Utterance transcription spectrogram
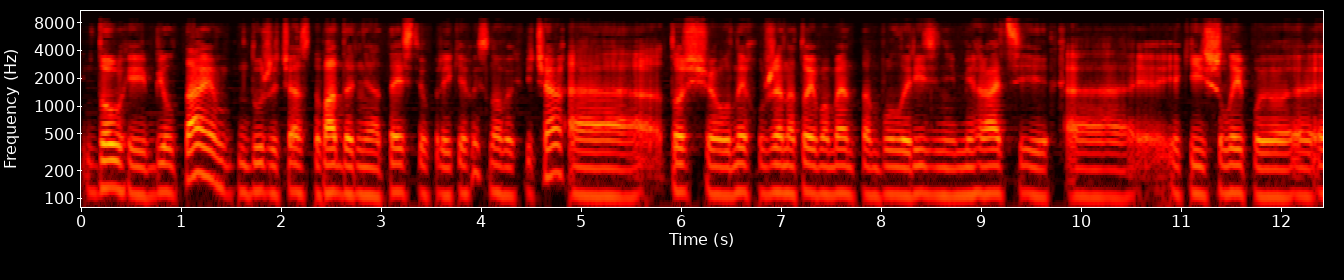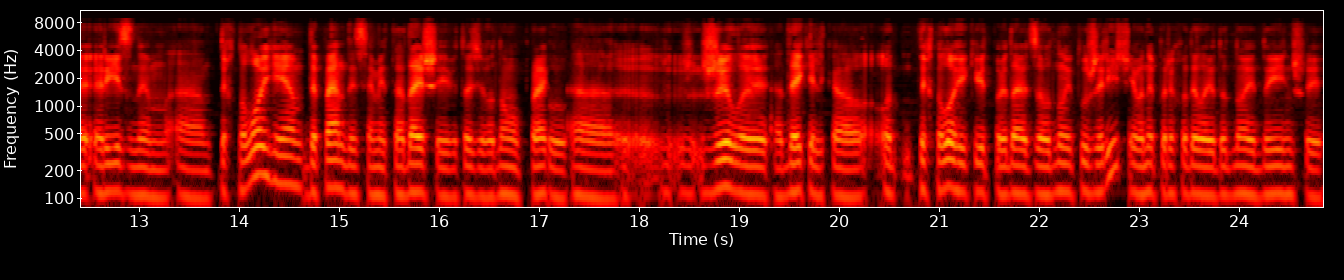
довгий build-time, дуже часто падання тестів при якихось нових фічах. Е, то, що у них вже на той момент там були різні міграції інтеграції, е, які йшли по е, різним е, технологіям, депенденсям і так далі. І відтоді в одному проєкту жили декілька технологій, які відповідають за одну і ту ж річ, і вони переходили від одної до іншої.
